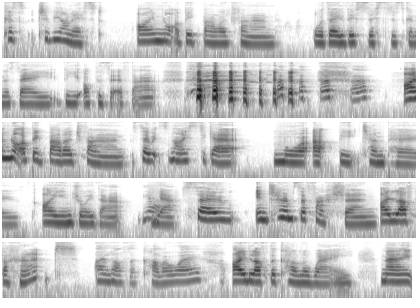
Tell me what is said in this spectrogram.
Because to be honest, I'm not a big ballad fan. Although this list is going to say the opposite of that. I'm not a big ballad fan, so it's nice to get more upbeat tempo. I enjoy that. Yeah. So, in terms of fashion, I love the hat. I love the colorway. I love the colorway. Now,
